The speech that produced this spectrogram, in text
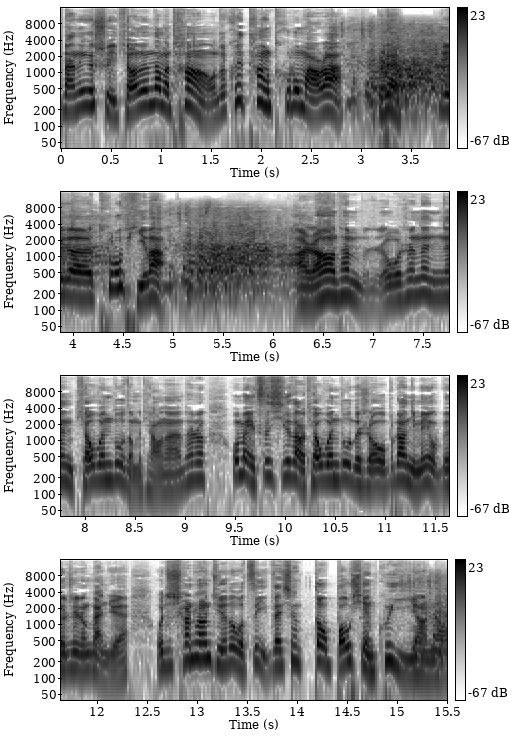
把那个水调的那么烫，我都快烫秃噜毛了，不是那个秃噜皮了啊！然后他我说那那你调温度怎么调呢？他说我每次洗澡调温度的时候，我不知道你们有没有这种感觉，我就常常觉得我自己在像到保险柜一样，你知道吗？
